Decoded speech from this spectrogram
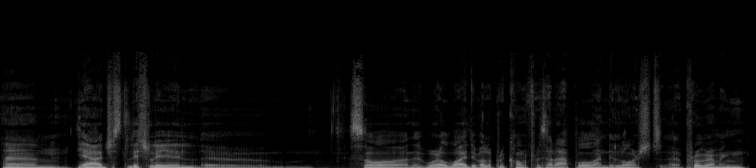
Um, yeah, I just literally uh, saw the Worldwide Developer Conference at Apple, and they launched a programming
